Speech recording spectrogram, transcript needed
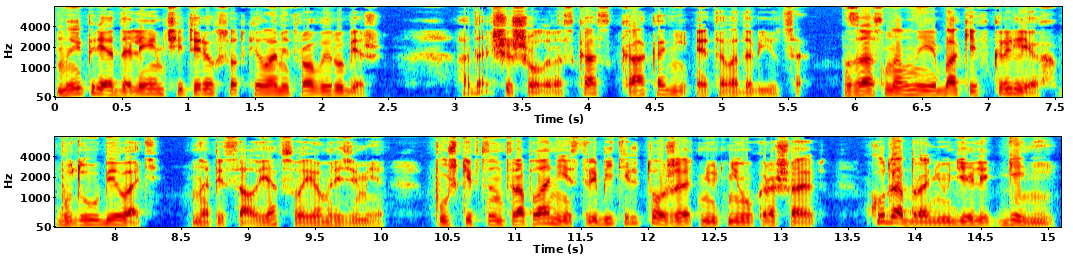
мы преодолеем 400-километровый рубеж. А дальше шел рассказ, как они этого добьются. «За основные баки в крыльях буду убивать», – написал я в своем резюме. «Пушки в центроплане истребитель тоже отнюдь не украшают. Куда броню дели? Гений.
